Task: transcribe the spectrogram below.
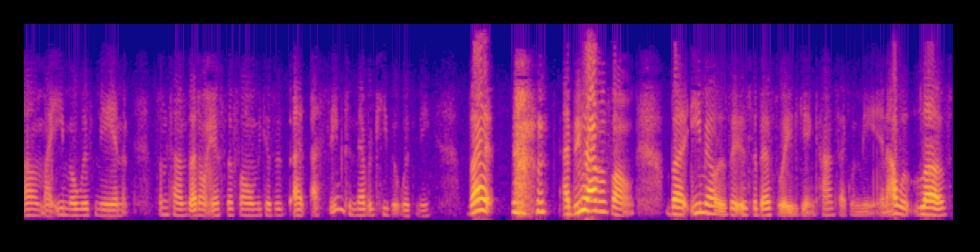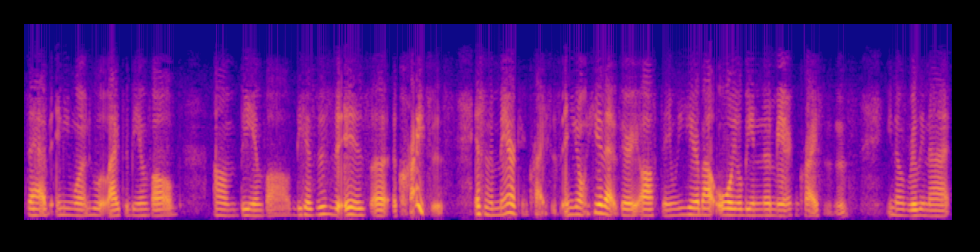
um, my email with me, and sometimes I don't answer the phone because it's, I, I seem to never keep it with me. But I do have a phone. But email is the, is the best way to get in contact with me, and I would love to have anyone who would like to be involved um, be involved because this is a, a crisis. It's an American crisis, and you don't hear that very often. We hear about oil being an American crisis. It's you know really not.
